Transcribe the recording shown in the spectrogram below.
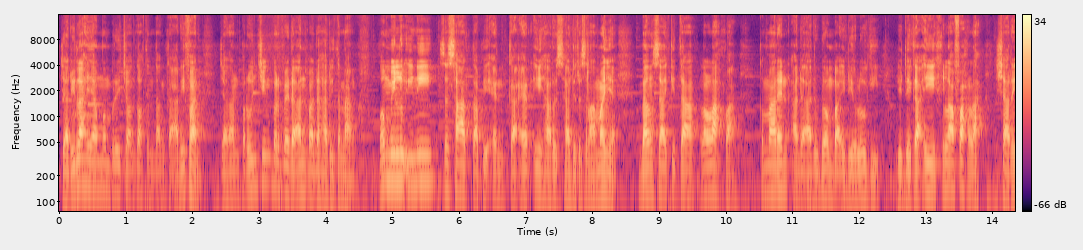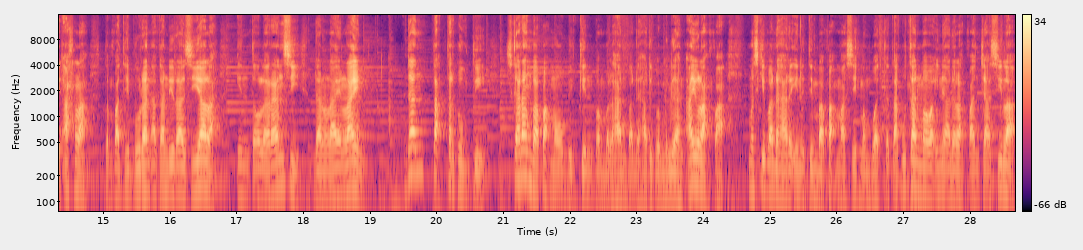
Jadilah yang memberi contoh tentang kearifan. Jangan peruncing perbedaan pada hari tenang. Pemilu ini sesaat, tapi NKRI harus hadir selamanya. Bangsa kita lelah, Pak. Kemarin ada adu domba ideologi. Di DKI khilafah lah, syariah lah, tempat hiburan akan dirazia lah, intoleransi, dan lain-lain. Dan tak terbukti sekarang Bapak mau bikin pembelahan pada hari pemilihan. Ayolah Pak, meski pada hari ini tim Bapak masih membuat ketakutan bahwa ini adalah Pancasila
